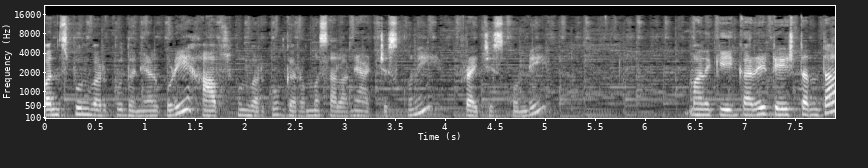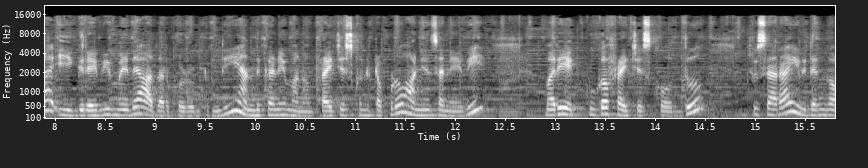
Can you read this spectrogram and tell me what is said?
వన్ స్పూన్ వరకు ధనియాల పొడి హాఫ్ స్పూన్ వరకు గరం మసాలాని యాడ్ చేసుకొని ఫ్రై చేసుకోండి. మనకి కర్రీ టేస్ట్ అంతా ఈ గ్రేవీ మీదే ఆధారపడి ఉంటుంది. అందుకని మనం ఫ్రై చేసుకునేటప్పుడు ఆనియన్స్ అనేవి మరీ ఎక్కువగా ఫ్రై చేసుకోవద్దు. చూసారా? ఈ విధంగా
